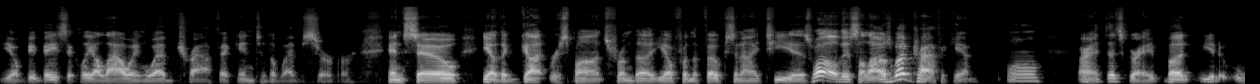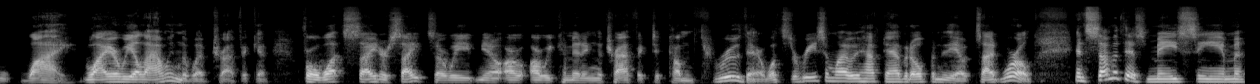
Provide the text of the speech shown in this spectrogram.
you know be basically allowing web traffic into the web server. And so you know the gut response from the you know from the folks in it is well this allows web traffic in. Well all right that's great but you know why? Why are we allowing the web traffic in? For what site or sites are we you know are, are we committing the traffic to come through there? What's the reason why we have to have it open to the outside world? And some of this may seem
